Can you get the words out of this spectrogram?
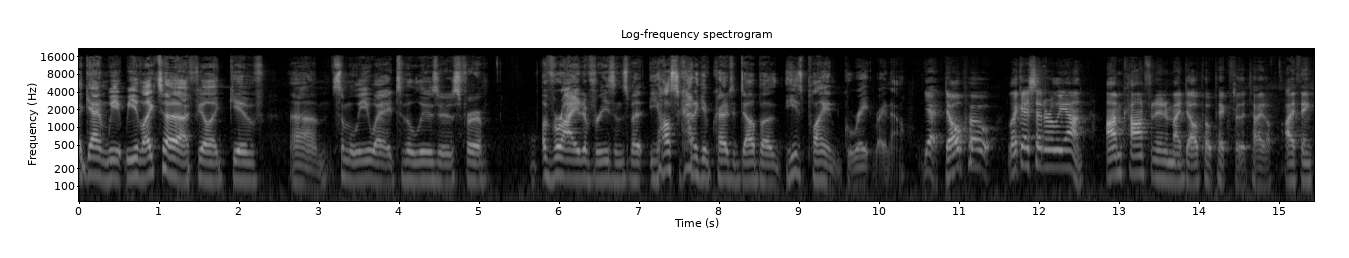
Again, we we like to I feel like give um, some leeway to the losers for a variety of reasons, but you also got to give credit to Delpo. He's playing great right now. Yeah, Delpo. Like I said early on, I'm confident in my Delpo pick for the title. I think.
